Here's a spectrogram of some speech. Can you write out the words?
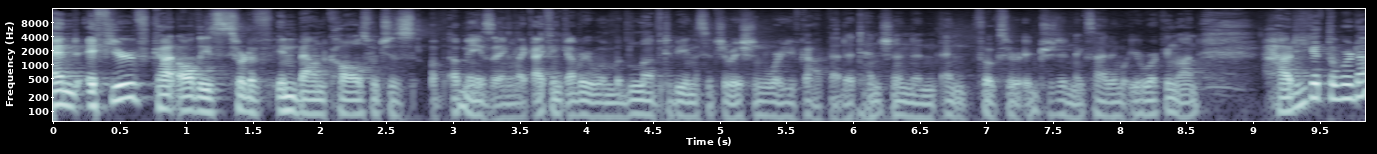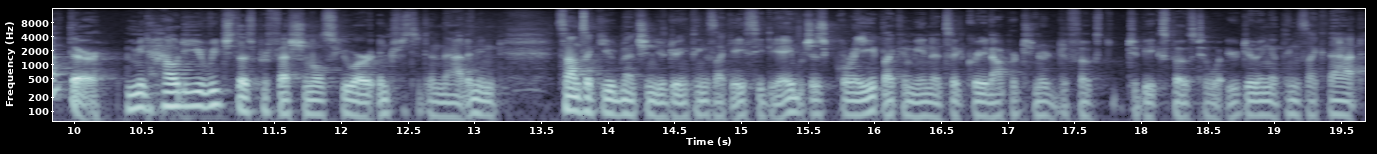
And if you've got all these sort of inbound calls, which is amazing, like I think everyone would love to be in a situation where you've got that attention and, and folks are interested and excited in what you're working on. How do you get the word out there? I mean, how do you reach those professionals who are interested in that? I mean, it sounds like you mentioned you're doing things like ACDA, which is great. Like, I mean, it's a great opportunity to folks to be exposed to what you're doing and things like that.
